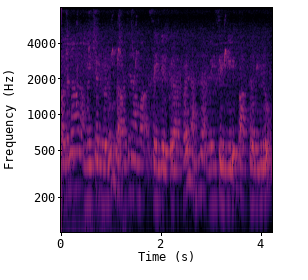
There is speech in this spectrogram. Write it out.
பதினாறு அமைச்சர்களும் ராஜினாமா செய்திருக்கிறார்கள். அந்த அண்மை செய்தியை பார்த்து வருகிறோம்.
